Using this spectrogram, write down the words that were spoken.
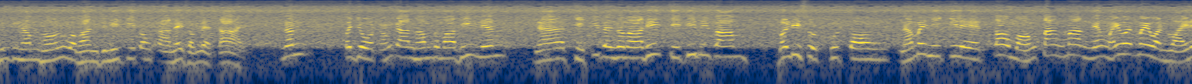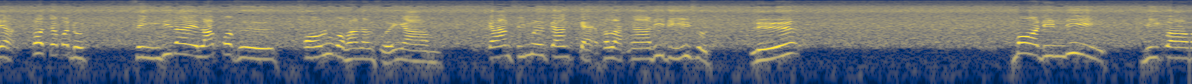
พึงทำทองรูปพรรณชนิดที่ต้องการให้สำเร็จได้ นั้นประโยชน์ของการทำสมาธิเน้นนะจิตที่เป็นสมาธิจิตที่มีความบริสุทธิ์ผุดปองนะไม่มีกิเลสเต้าหมองตั้งมั่นยังไม่ไม่หวั่นไหวเนี่ยก็จะประดุดสิ่งที่ได้รับก็คือทองรูปพรรณอันสวยงาม การฝีมือการแกะสลักงาที่ดีที่สุด หรือ หม้อดินที่มีความ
